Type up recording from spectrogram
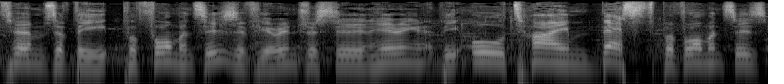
In terms of the performances, if you're interested in hearing the all-time best performances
